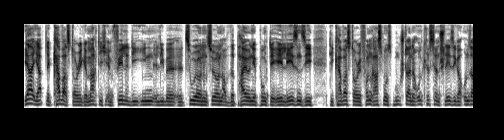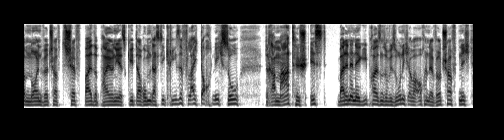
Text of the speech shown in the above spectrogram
Ja, ihr habt eine Cover-Story gemacht. Ich empfehle die Ihnen, liebe äh, Zuhörerinnen und Zuhörer, auf thepioneer.de. Lesen Sie die Cover-Story von Rasmus Buchsteiner und Christian Schlesiger, unserem neuen Wirtschaftschef bei The Pioneer. Es geht darum, dass die Krise vielleicht doch nicht so dramatisch ist bei den Energiepreisen sowieso nicht, aber auch in der Wirtschaft nicht,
